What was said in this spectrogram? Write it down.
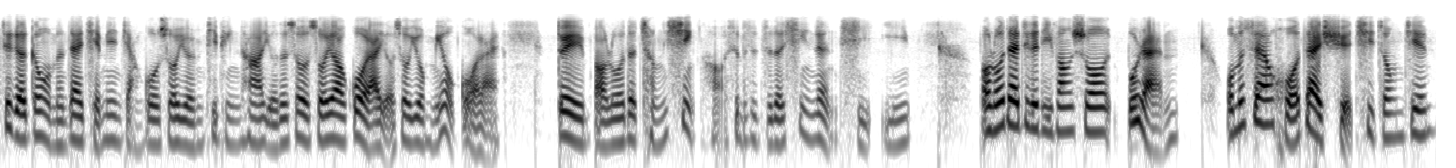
这个跟我们在前面讲过，说有人批评他，有的时候说要过来，有时候又没有过来，对保罗的诚信哈，是不是值得信任起疑？保罗在这个地方说，不然，我们虽然活在血气中间，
